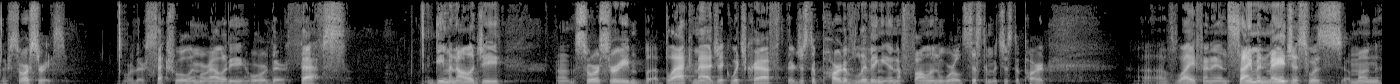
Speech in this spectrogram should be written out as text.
Their sorceries, or their sexual immorality, or their thefts. Demonology um, sorcery, b- black magic, witchcraft, they're just a part of living in a fallen world system. It's just a part uh, of life. And, and Simon Magus was among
